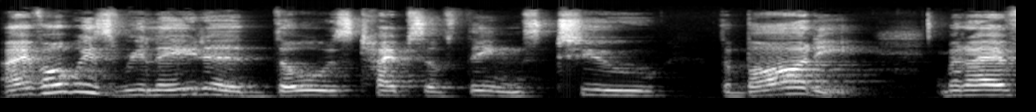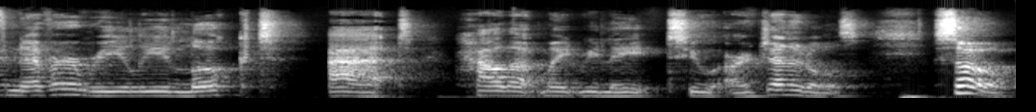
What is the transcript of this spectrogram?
I've always related those types of things to the body, but I have never really looked at how that might relate to our genitals. So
